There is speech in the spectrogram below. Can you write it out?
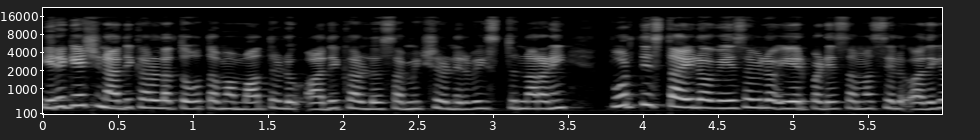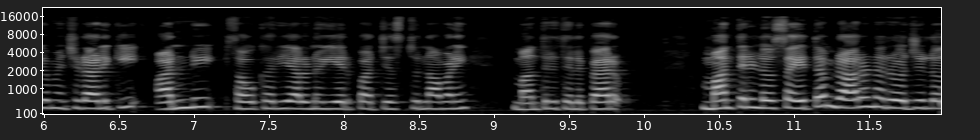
ఇరిగేషన్ అధికారులతో తమ మంత్రులు అధికారులు సమీక్షలు నిర్వహిస్తున్నారని పూర్తి స్థాయిలో వేసవిలో ఏర్పడే సమస్యలు అధిగమించడానికి అన్ని సౌకర్యాలను ఏర్పాటు చేస్తున్నామని మంత్రి తెలిపారు. మంత్రిలో సైతం రానున్న రోజుల్లో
